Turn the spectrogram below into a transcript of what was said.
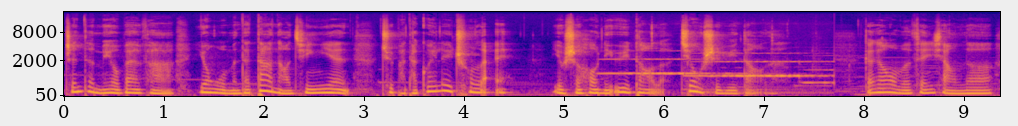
真的没有办法用我们的大脑经验去把它归类出来。有时候你遇到了，就是遇到了。刚刚我们分享了《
